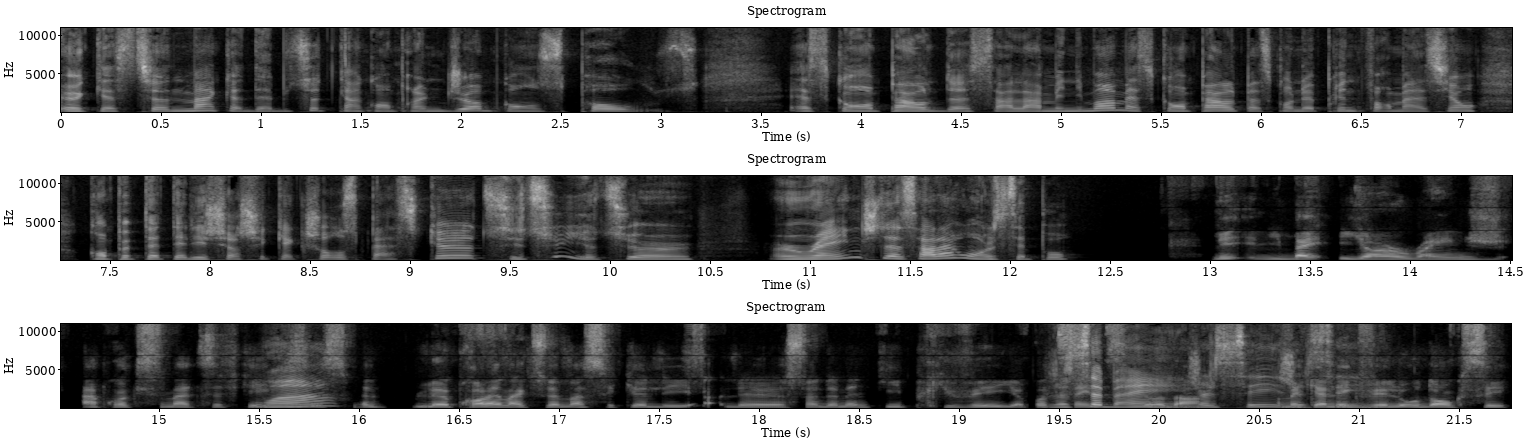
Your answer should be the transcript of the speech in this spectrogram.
un questionnement que d'habitude, quand on prend un job, qu'on se pose. Est-ce qu'on parle de salaire minimum? Est-ce qu'on parle parce qu'on a pris une formation qu'on peut peut-être aller chercher quelque chose parce que, tu sais-tu, y a-tu un, range de salaire ou on ne le sait pas? Ben, il y a un range approximatif qui existe. Mais le problème actuellement, c'est que c'est un domaine qui est privé. Il n'y a pas de je sais bien, je sais, mécanique vélo. Donc, c'est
